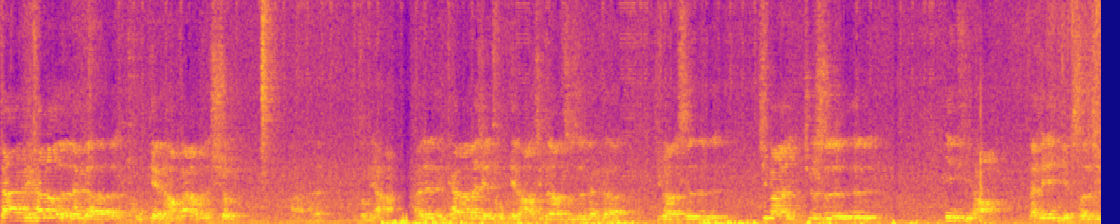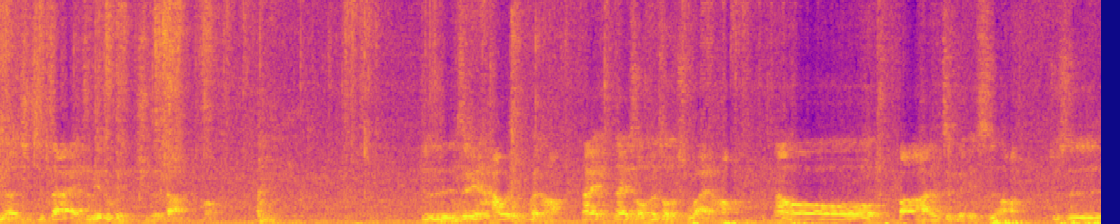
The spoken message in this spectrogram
大家可以看到的那个图片哈，刚才我们修。不重要啊，反正你看到那些图片啊，基本上就是那个，基本上是，基本上就是硬体哈，那些硬体设计呢，其实在这边都可以取得到啊，就是这边哈维部分哈，那那时候分售出来了哈，然后包含这个也是哈，就是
